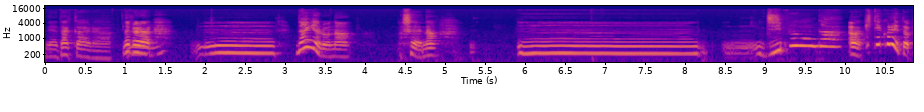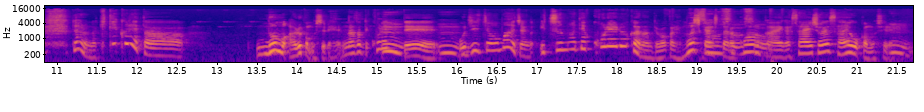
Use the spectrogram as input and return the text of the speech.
いやだからだからうーんなんやろな。そうやな。うーん自分があ来てくれただやろな来てくれたのもあるかもしれへんな。だってこれって、うんうん。おじいちゃんおばあちゃんがいつまで来れるかなんて分からへん。もしかしたら今回が最初で最後かもしれへん、うんうん。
